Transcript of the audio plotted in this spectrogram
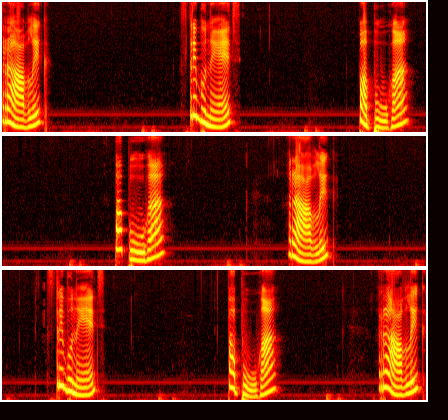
Равлик. Стрибунець. Папуга. Папуга. Равлик. Стрибунець. Папуга. Равлик.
